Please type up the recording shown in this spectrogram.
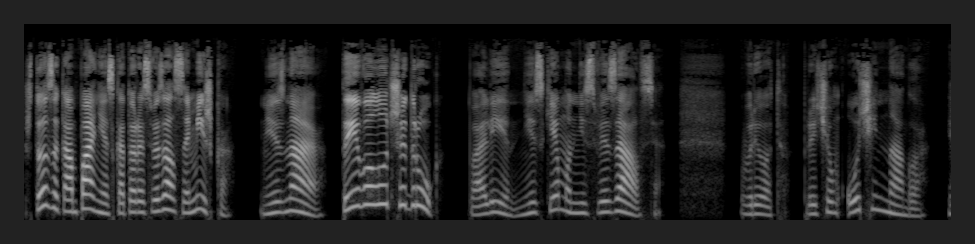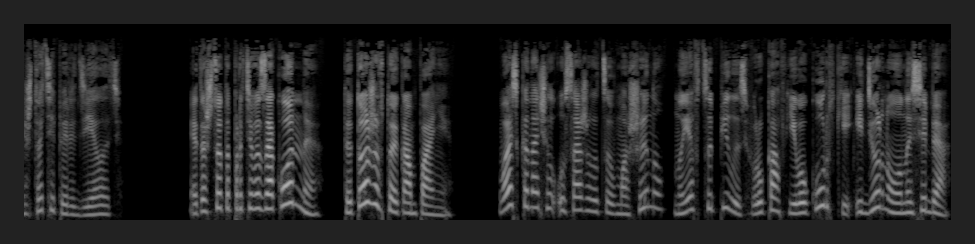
«Что за компания, с которой связался Мишка?» «Не знаю. Ты его лучший друг». «Полин, ни с кем он не связался». Врет, причем очень нагло. И что теперь делать? «Это что-то противозаконное? Ты тоже в той компании?» Васька начал усаживаться в машину, но я вцепилась в рукав его куртки и дернула на себя.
